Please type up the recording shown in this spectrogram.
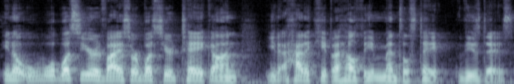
you know, what's your advice or what's your take on, you know, how to keep a healthy mental state these days?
